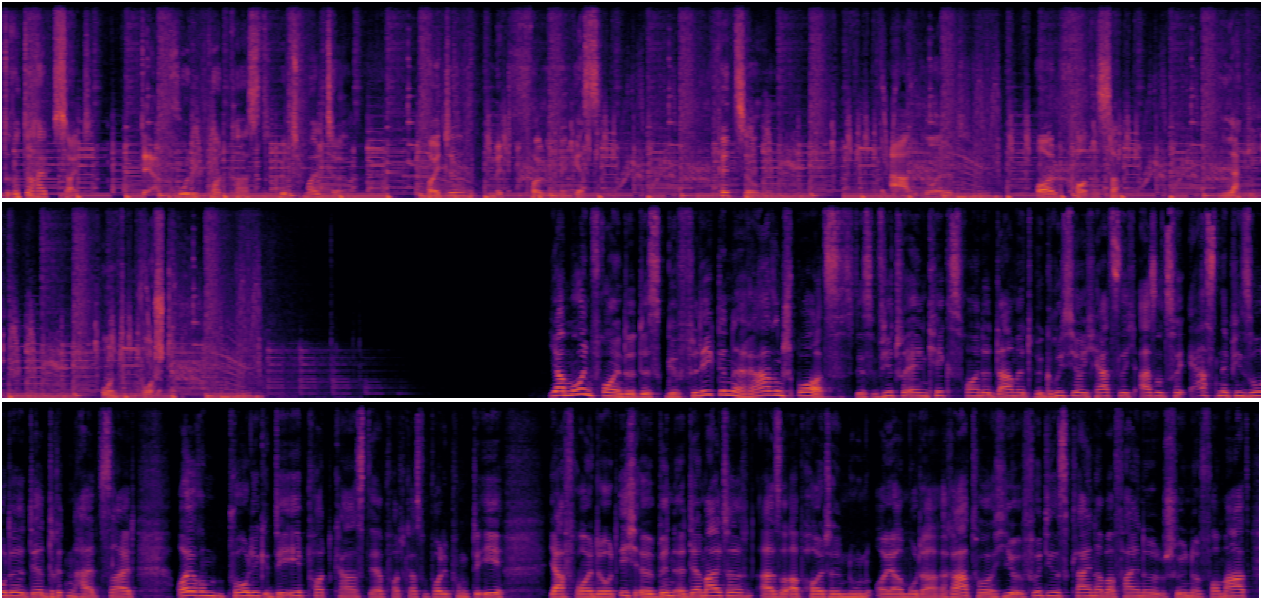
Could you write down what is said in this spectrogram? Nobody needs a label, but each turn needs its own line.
Dritte Halbzeit, der Poli Podcast mit Malte. Heute mit folgenden Gästen: Pizzo, Argold, All for the Sun, Lucky. Und Wurst.
Ja, moin Freunde des gepflegten Rasensports, des virtuellen Kicks, Freunde. Damit begrüße ich euch herzlich also zur ersten Episode der dritten Halbzeit, eurem ProLeague.de Podcast, der Podcast von poly.de. Ja, Freunde, und ich äh, bin äh, der Malte, also ab heute nun euer Moderator hier für dieses kleine, aber feine, schöne Format.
